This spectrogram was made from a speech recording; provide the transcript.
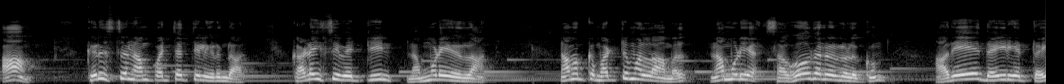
ஆம் கிறிஸ்து நம் பட்சத்தில் இருந்தால் கடைசி வெற்றி நம்முடையதுதான். நமக்கு மட்டுமல்லாமல் நம்முடைய சகோதரர்களுக்கும் அதே தைரியத்தை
